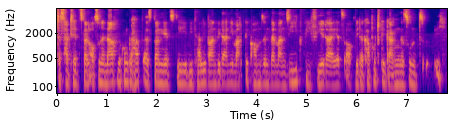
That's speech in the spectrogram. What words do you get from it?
das hat jetzt dann auch so eine Nachwirkung gehabt, als dann jetzt die, die Taliban wieder an die Macht gekommen sind, wenn man sieht, wie viel da jetzt auch wieder kaputt gegangen ist. Und ich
